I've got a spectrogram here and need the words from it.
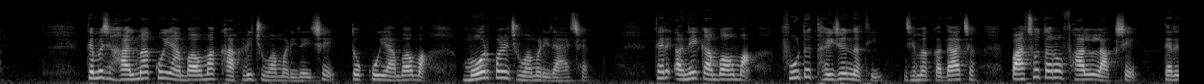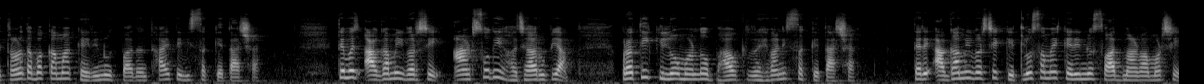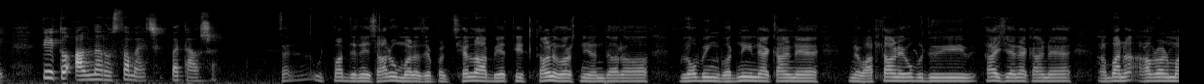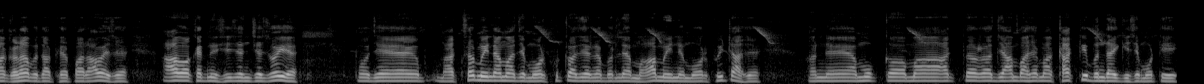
તેમજ હાલમાં કોઈ આંબાઓમાં ખાખડી જોવા મળી રહી છે તો કોઈ આંબાઓમાં મોર પણ જોવા મળી રહ્યા છે. ત્યારે અનેક આંબાઓમાં ફૂટ થઈ જ નથી જેમાં કદાચ પાછોતરો ફાલ લાગશે ત્યારે ત્રણ તબક્કામાં કેરીનું ઉત્પાદન થાય તેવી શક્યતા છે. તેમજ આગામી વર્ષે આઠસોથી હજાર રૂપિયા પ્રતિ કિલો મણનો ભાવ રહેવાની શક્યતા છે. ત્યારે આગામી વર્ષે કેટલો સમય કેરીનો સ્વાદ માણવા મળશે તે તો આવનારો સમય જ બતાવશે. ઉત્પાદન સારું મળે છે, પણ છેલ્લા બેથી ત્રણ વર્ષની અંદર ગ્લોબિંગ વર્નિંગને કારણે અને વાતાવરણ એવું બધું થાય છે, એના કારણે આંબાના આવરણમાં ઘણા બધા ફેરફાર આવે છે. આ વખતની સિઝન જે જોઈએ તો જે માગસર મહિનામાં જે મોર ફૂટવા છે, એના બદલે મહા મહિને મોર ફૂટ્યા છે. અને અમુકમાં આગતર જે આંબા છે એમાં ખાકટી બંધાઈ ગઈ છે મોટી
